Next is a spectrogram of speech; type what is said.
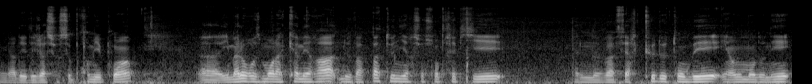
Regardez déjà sur ce premier point. Euh, et malheureusement, la caméra ne va pas tenir sur son trépied. Elle ne va faire que de tomber. Et à un moment donné,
